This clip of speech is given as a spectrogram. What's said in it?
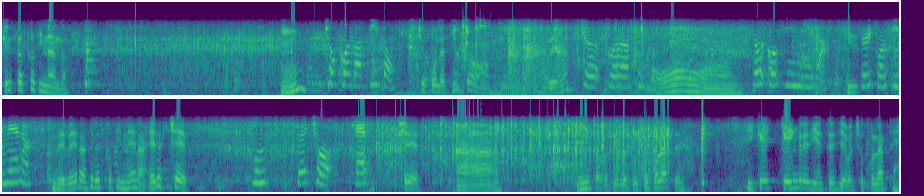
¿Qué estás cocinando? ¿Mm? Chocolatito. Chocolatito. A ver. Chocolatito. Oh. Soy cocinera. Y- Soy cocinera. De veras, eres cocinera. Eres chef. Sí, soy cho chef. Chef. Ah. Y estás haciendo tu chocolate. ¿Y qué, qué ingredientes lleva el chocolate?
